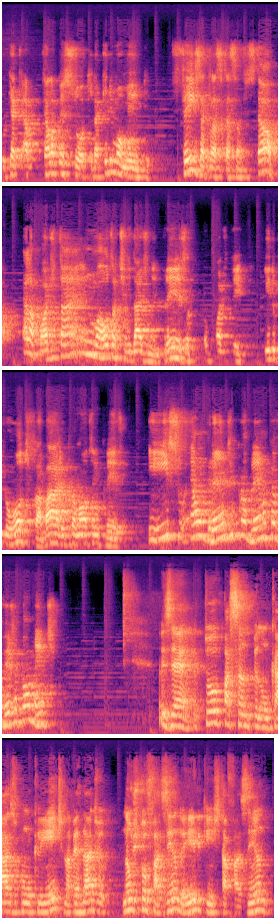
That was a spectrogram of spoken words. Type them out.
porque aquela pessoa que naquele momento fez a classificação fiscal, ela pode estar em uma outra atividade na empresa, ou pode ter ido para um outro trabalho, para uma outra empresa. E isso é um grande problema que eu vejo atualmente. Pois é, estou passando por um caso com um cliente, na verdade eu não estou fazendo, é ele quem está fazendo,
